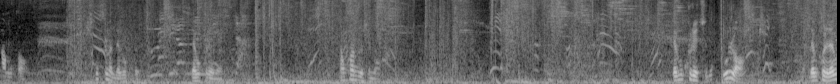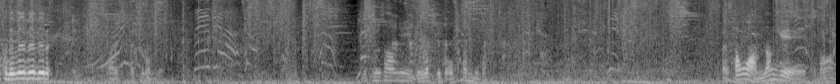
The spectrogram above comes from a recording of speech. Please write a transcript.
한부터. 했으면 내복불. 내복불이네. 장판 조심해. 네모크리치도? 몰라. 네모크리, 네모크리, 네모크리. 아, 진짜 수가 없네. 무슨 사람이 놀랍게도 없답니다. 아, 사고가 안난게 대단하네.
